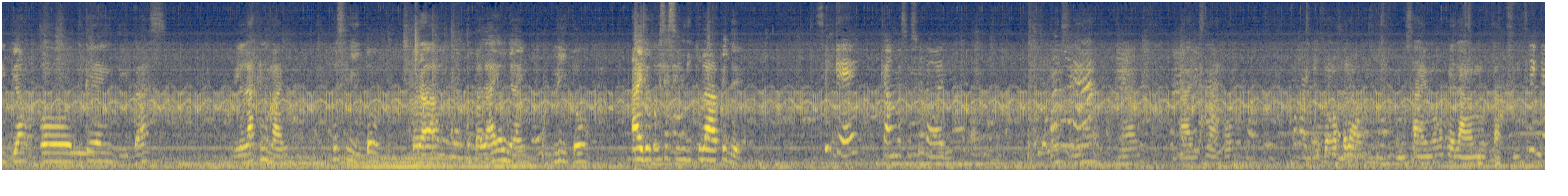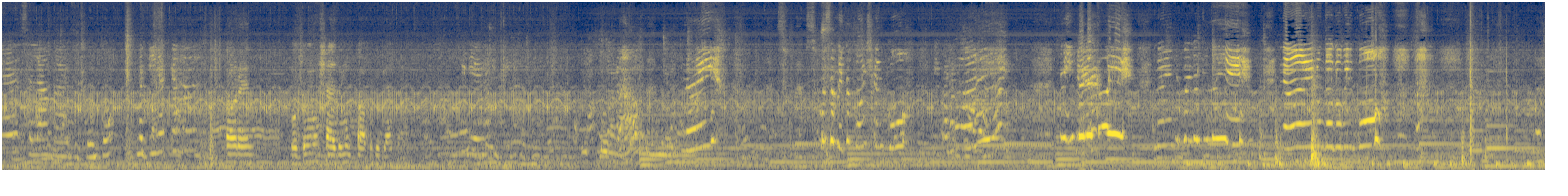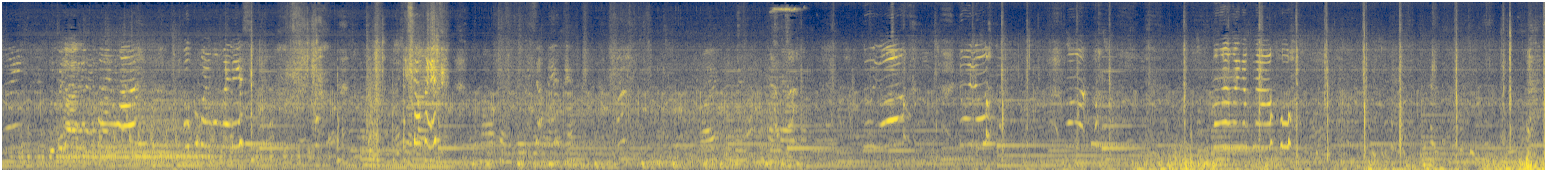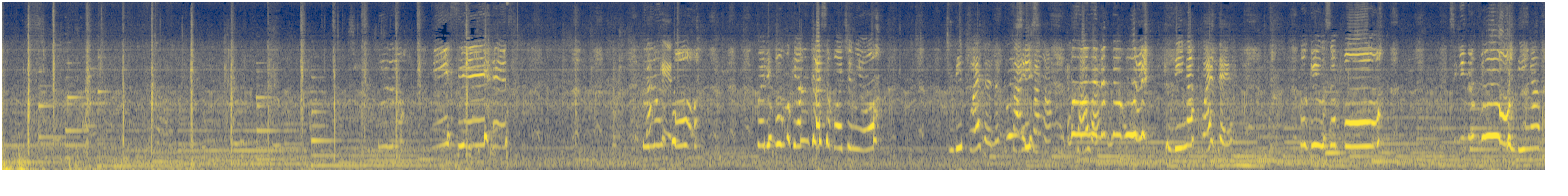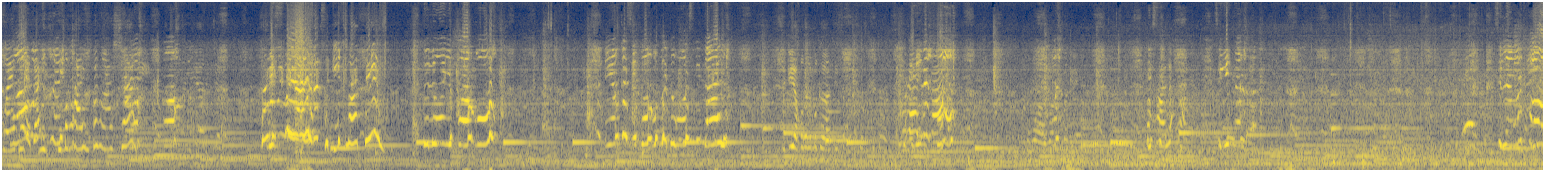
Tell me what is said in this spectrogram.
Ibiyang o di kaya hindi bas. Lalaki naman, tapos Lito. Para kapalayaw niya ay Lito. Idol ko kasi si Lito Lapid eh. Sige, ikaw ang masusunod. Sige, yan. Alis na ako. Ito ka pala. Kumusahin mo kung kailangan mo taxi. Sige, salamat. Mag-ingat ka ha. Ikaw rin, huwag kang masyado magpapabigat. Nay! Sumasakit na po ang tiyan ko. Nay! Naiba na to eh! Nay, naiba na to na eh! Nay, anong gagawin ko? Nay, dito lang lang tayo ah! Huwag po kayong! Hindi na pwede. Mag-iusap po. Sige na po. Hindi na pwede dahil kumakain pa nga siya. Paano si may anak sa gate natin? Tulungan niyo po ako. Iyan kasi po ako patong hospital. Sige, ako na lang maghahatid sa sa ospital. Sige na po. Kawawa naman eh. Bakala ka. Sige na. Salamat po.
